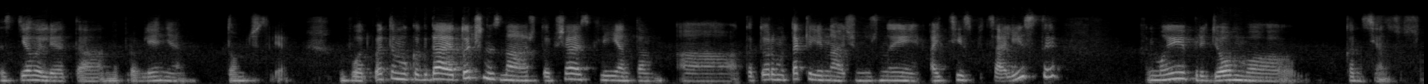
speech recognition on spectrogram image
сделали это направление в том числе. Вот, поэтому, когда я точно знаю, что общаюсь с клиентом, а, которому так или иначе нужны IT-специалисты, мы придем а, к консенсусу.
